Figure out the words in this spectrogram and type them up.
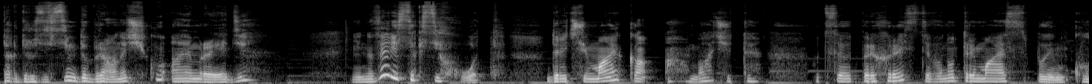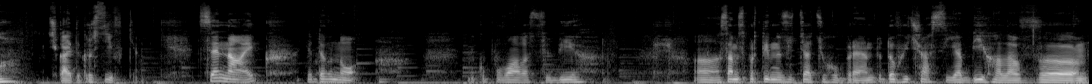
Так, друзі, всім добраночку, I am ready. Ні, ну very sexy hot. До речі, майка, бачите, оце от перехрестя, воно тримає спинку. Чекайте, кросівки. Це Nike. Я давно не купувала собі а, саме спортивне взуття цього бренду. Довгий час я бігала в е,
